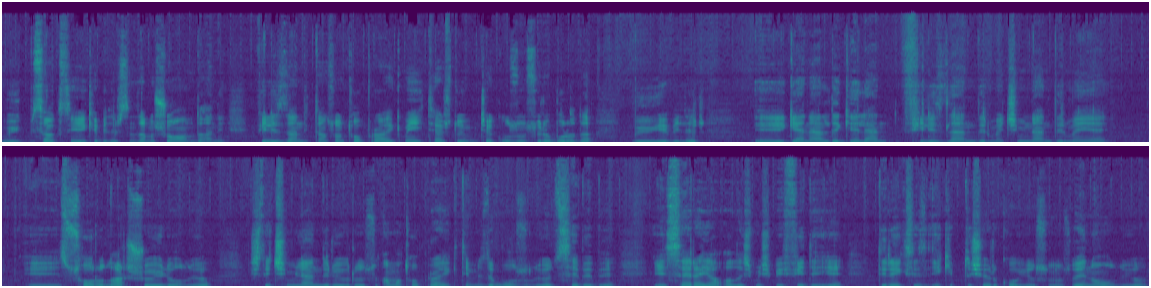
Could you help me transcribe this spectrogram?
büyük bir saksıya ekebilirsiniz ama şu anda hani filizlendikten sonra toprağa ekmeye ihtiyaç duymayacak uzun süre burada büyüyebilir. E, genelde gelen filizlendirme, çimlendirmeye e, sorular şöyle oluyor. İşte çimlendiriyoruz ama toprağa ektiğimizde bozuluyor. Sebebi e, seraya alışmış bir fideyi direkt siz ekip dışarı koyuyorsunuz ve ne oluyor?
